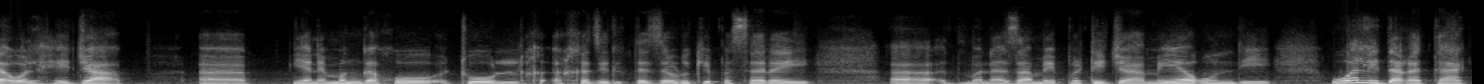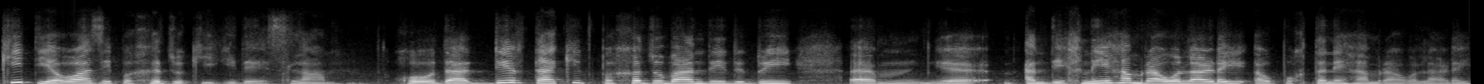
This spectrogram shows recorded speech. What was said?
ډول حجاب یعنی منګه خو ټول خزل ته زړو کې پسري منظمه پټي جامع غوندي ولی دغه تاکید یوازې په خزو کېږي د اسلام خو دا ډیر تاکید په خځو باندې د دوی اندېښنې هم راولاړی او پښتنې هم راولاړی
